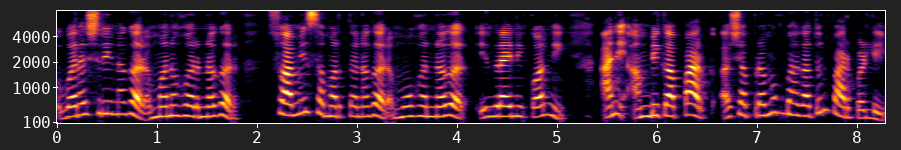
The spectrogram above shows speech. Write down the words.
वनश्रीनगर मनोहरनगर स्वामी समर्थनगर मोहननगर इंद्रायणी कॉलनी आणि अंबिका पार्क अशा प्रमुख भागातून पार पडली.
